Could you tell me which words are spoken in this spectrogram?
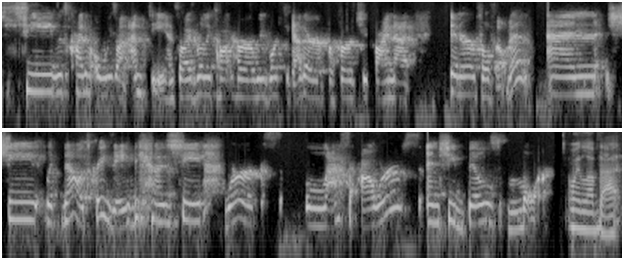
she was kind of always on empty. And so I've really taught her, We've worked together for her to find that inner fulfillment. And she, like, now it's crazy because she works less hours and she bills more. Oh, I love that.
